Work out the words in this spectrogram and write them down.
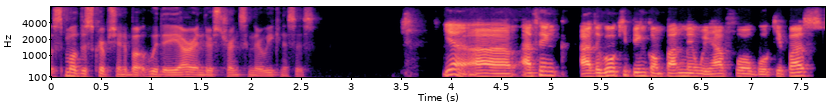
a small description about who they are and their strengths and their weaknesses. Yeah, uh, I think at the goalkeeping compartment we have four goalkeepers.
